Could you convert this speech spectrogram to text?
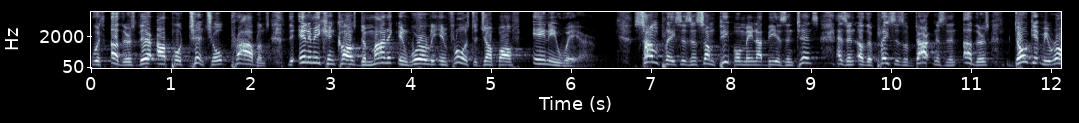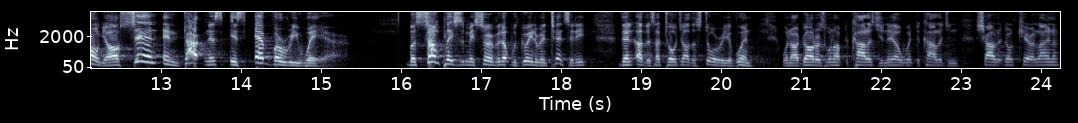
with others, there are potential problems. The enemy can cause demonic and worldly influence to jump off anywhere. Some places and some people may not be as intense as in other places of darkness than others. Don't get me wrong, y'all. Sin and darkness is everywhere. But some places may serve it up with greater intensity than others. I told y'all the story of when, when our daughters went off to college. Janelle went to college in Charlotte, North Carolina.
